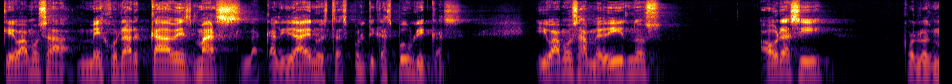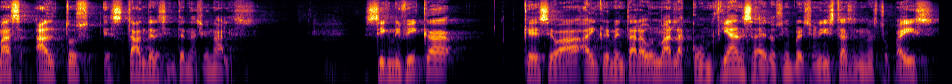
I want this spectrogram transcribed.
que vamos a mejorar cada vez más la calidad de nuestras políticas públicas y vamos a medirnos ahora sí, con los más altos estándares internacionales. Significa que se va a incrementar aún más la confianza de los inversionistas en nuestro país,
